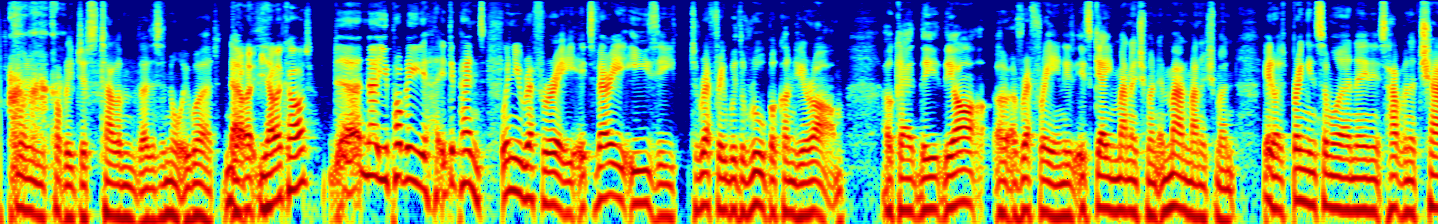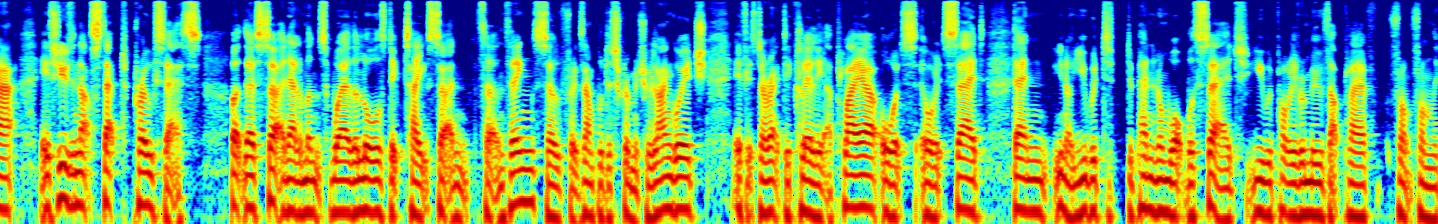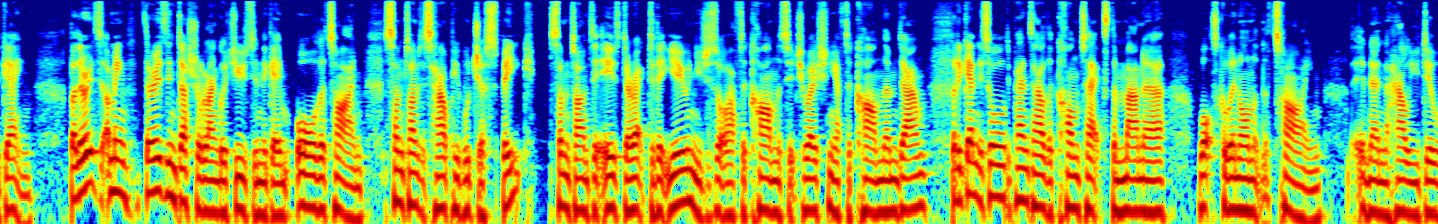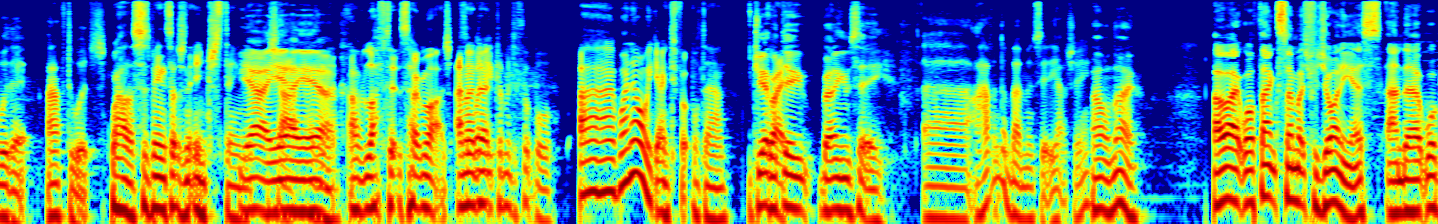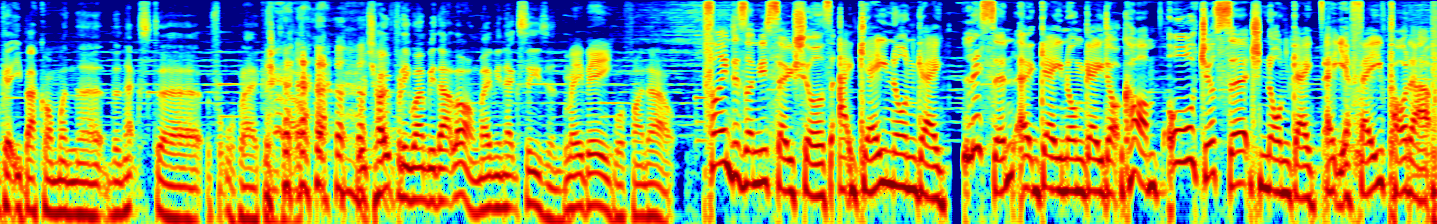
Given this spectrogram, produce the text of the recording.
well, you probably just tell them that it's a naughty word. No, Yellow, yellow card? Uh, no, you probably. It depends. When you referee, it's very easy to referee with the rule book under your arm. Okay, the the art of refereeing is, is game management and man management. You know, it's bringing someone in, it's having a chat, it's using that stepped process. But there's certain elements where the laws dictate certain certain things. So, for example, discriminatory language. If it's directed clearly at a player or it's or it's said, then you know you would, depending on what was said, you would probably remove that player from from the game. But there is, I mean, there is industrial language used in the game all the time. Sometimes it's how people just speak. Sometimes it is directed at you, and you just sort of have to calm the situation. You have to calm them down. But again, it's all depends how the context, the manner, what's going on at the time, and then how you deal with it afterwards. Wow, this has been such an interesting. Yeah, chat, yeah, hasn't yeah. I've loved it so much. And so I when don't. you come into football, uh, when are we going to football, Dan? Do you ever Great. do Birmingham City? uh, I haven't done Birmingham City actually. Oh no. All right. Well, thanks so much for joining us, and uh, we'll get you back on when the the next uh, football player comes out, which hopefully won't be that long. Maybe next season. Maybe. We'll find out. Find us on your socials at Gay Non Gay. Listen at gaynongay.com or just search Non Gay at your fave pod app.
